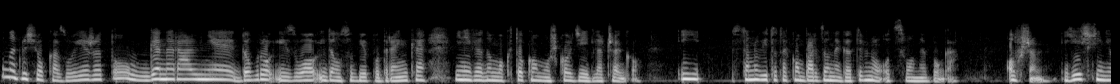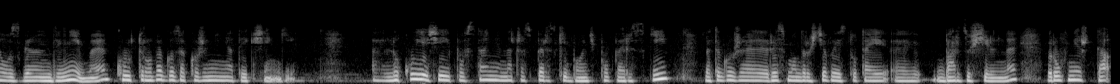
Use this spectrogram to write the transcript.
to nagle się okazuje, że to generalnie dobro i zło idą sobie pod rękę i nie wiadomo kto komu szkodzi i dlaczego. I stanowi to taką bardzo negatywną odsłonę Boga. Owszem, jeśli nie uwzględnimy kulturowego zakorzenienia tej księgi, lokuje się jej powstanie na czas perski bądź poperski, dlatego że rys mądrościowy jest tutaj e, bardzo silny. Również ta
